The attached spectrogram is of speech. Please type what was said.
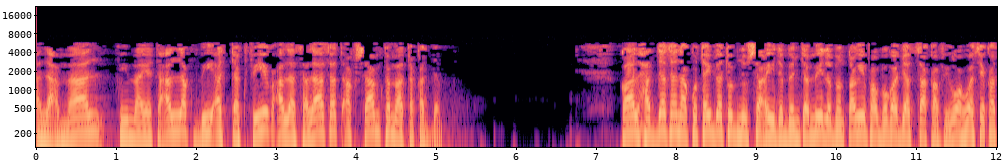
الأعمال فيما يتعلق بالتكفير على ثلاثة أقسام كما تقدم. قال حدثنا قتيبة بن سعيد بن جميل بن طريف أبو رجا الثقفي وهو ثقة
